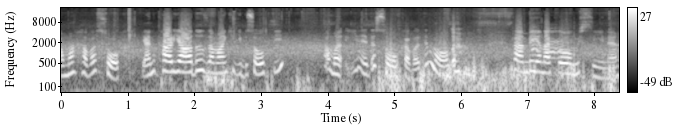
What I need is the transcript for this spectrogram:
ama hava soğuk. Yani kar yağdığı zamanki gibi soğuk değil. Ama yine de soğuk hava değil mi oğlum? Pembe yanaklı olmuşsun yine.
